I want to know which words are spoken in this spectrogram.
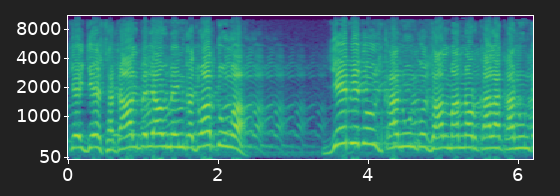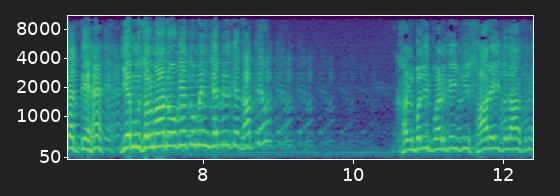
کہ یہ سٹال پہ جاؤ میں ان کا جواب دوں گا۔ یہ بھی تو اس قانون کو ظالمانہ اور کالا قانون کہتے ہیں۔ یہ مسلمان ہو گئے، تم ان سے مل کے کھاتے ہو۔ کھڑبلی پڑ گئی تھی سارے اجلاس میں۔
